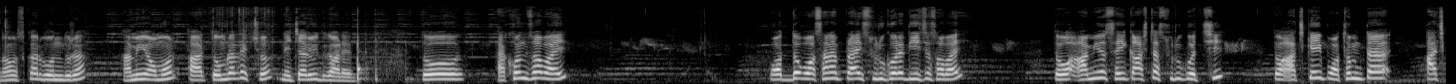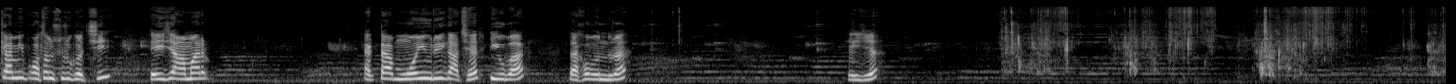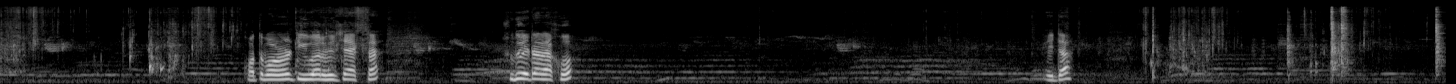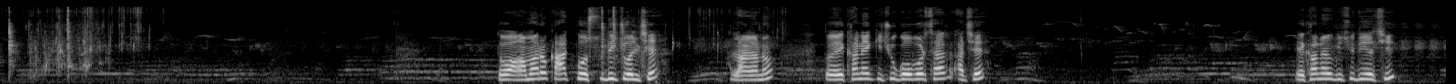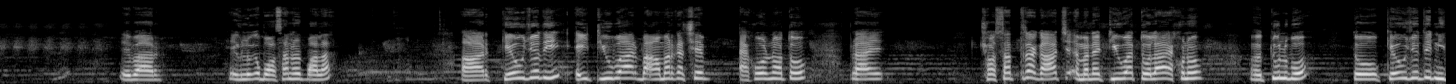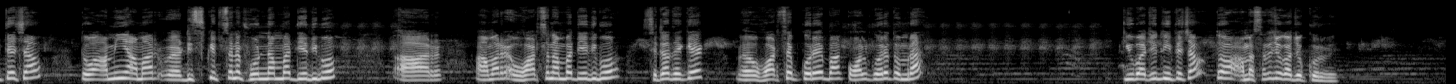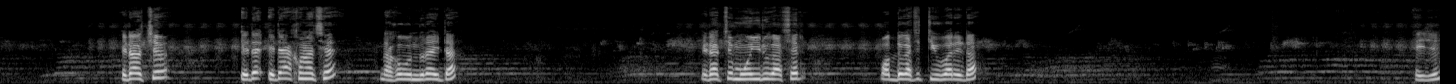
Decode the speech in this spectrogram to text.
নমস্কার বন্ধুরা, আমি অমর আর তোমরা দেখছ নেচার উইথ গার্ডেন তো এখন সবাই পদ্ম বসানো প্রায় শুরু করে দিয়েছে সবাই। তো আমিও সেই কাজটা শুরু করছি। তো আজকেই প্রথমটা, আজকে আমি প্রথম শুরু করছি। এই যে আমার একটা ময়ূরী গাছের টিউবার। দেখো বন্ধুরা, এই যে কত বড় বড় টিউবার হয়েছে একটা। শুধু এটা দেখো। এটা তো আমারও কাজ প্রস্তুতি চলছে লাগানো। তো এখানে কিছু গোবর সার আছে। এখানেও কিছু দিয়েছি। এবার এগুলোকে বসানোর পালা। আর কেউ যদি এই টিউবার বা আমার কাছে এখনও তো প্রায় ছ সাতটা গাছ মানে টিউবার তোলা এখনও তুলব, তো কেউ যদি নিতে চাও, তো আমি আমার ডিসক্রিপশানে ফোন নাম্বার দিয়ে দিব, আর আমার হোয়াটসঅ্যাপ নাম্বার দিয়ে দিব, সেটা থেকে হোয়াটসঅ্যাপ করে বা কল করে তোমরা টিউবার যদি নিতে চাও, তো আমার সাথে যোগাযোগ করবে। এটা হচ্ছে, এটা এটা এখন আছে, দেখো বন্ধুরা এটা। এটা হচ্ছে ময়ূর গাছের পদ্ম গাছের টিউবার এটা। এই যে।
